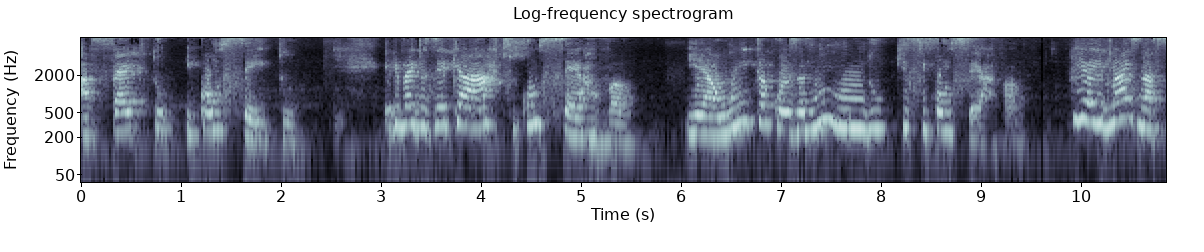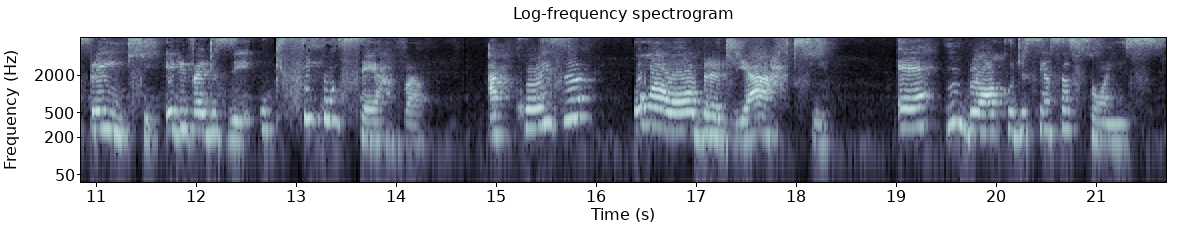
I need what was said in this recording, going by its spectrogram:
Afecto e Conceito. Ele vai dizer que a arte conserva, e é a única coisa no mundo que se conserva. E aí, mais na frente, ele vai dizer o que se conserva, a coisa ou a obra de arte é um bloco de sensações,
